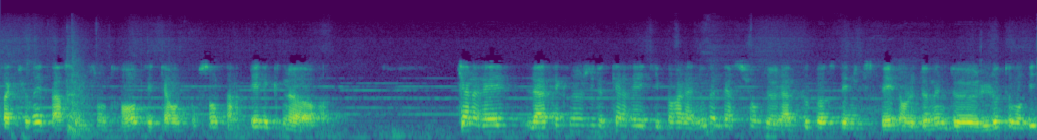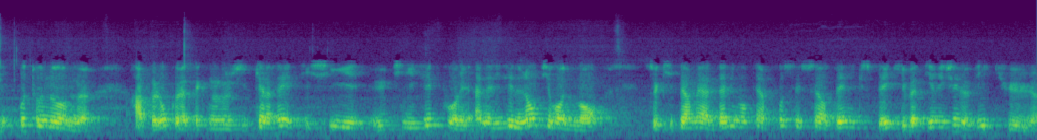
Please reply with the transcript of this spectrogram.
facturé par Solution 30 et 40% par Elecnor. Calray, la technologie de Calray équipera la nouvelle version de la Blue Box d'NXP dans le domaine de l'automobile autonome. Rappelons que la technologie Calray est ici utilisée pour analyser l'environnement, ce qui permet d'alimenter un processeur d'NXP qui va diriger le véhicule.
